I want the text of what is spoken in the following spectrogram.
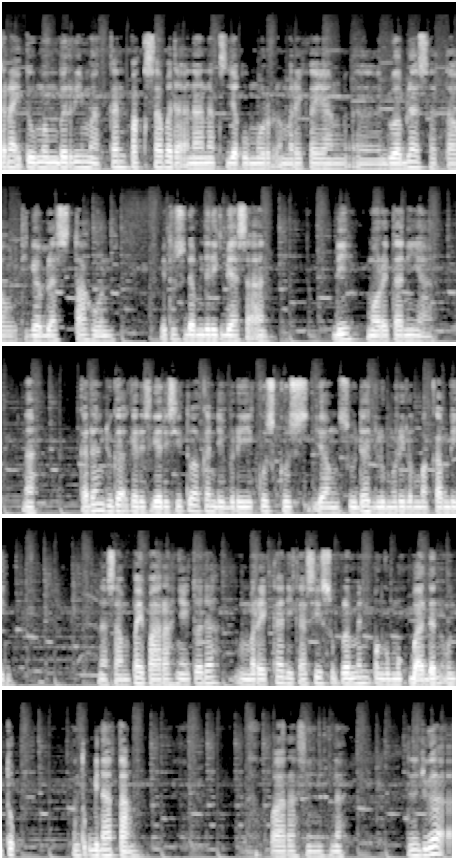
karena itu memberi makan paksa pada anak-anak sejak umur mereka yang uh, eh, 12 atau 13 tahun itu sudah menjadi kebiasaan di Mauritania. Nah, kadang juga gadis-gadis itu akan diberi kus-kus yang sudah dilumuri lemak kambing. Nah, sampai parahnya itu adalah mereka dikasih suplemen penggemuk badan untuk untuk binatang. Parah sini. Nah, dan juga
